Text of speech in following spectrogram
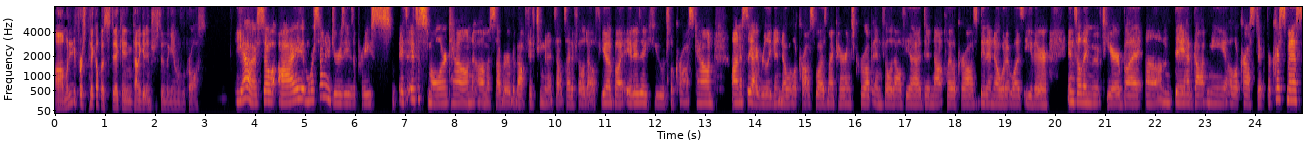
Um, when did you first pick up a stick and kind of get interested in the game of lacrosse? Yeah, so I Moorestown, New Jersey is a pretty it's it's a smaller town, um, a suburb about 15 minutes outside of Philadelphia, but it is a huge lacrosse town. Honestly, I really didn't know what lacrosse was. My parents grew up in Philadelphia, did not play lacrosse, didn't know what it was either until they moved here. But um, they had got me a lacrosse stick for Christmas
